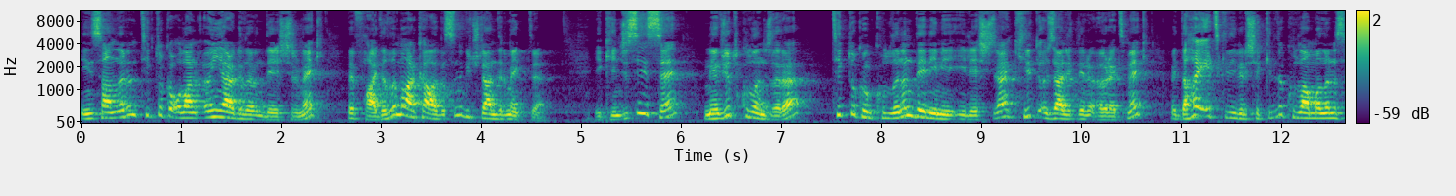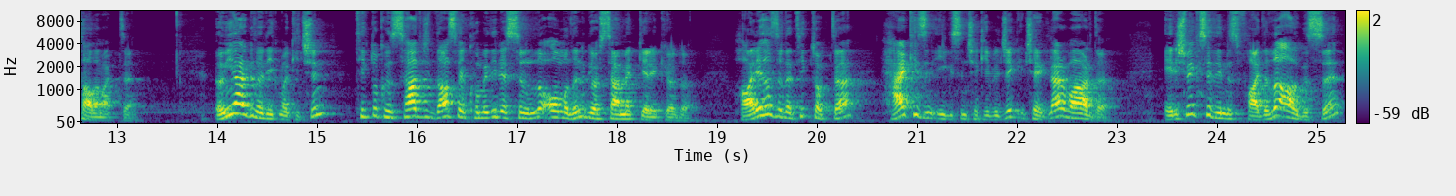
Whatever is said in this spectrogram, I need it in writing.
insanların TikTok'a olan ön yargılarını değiştirmek ve faydalı marka algısını güçlendirmekti. İkincisi ise mevcut kullanıcılara TikTok'un kullanım deneyimini iyileştiren kilit özelliklerini öğretmek ve daha etkili bir şekilde kullanmalarını sağlamaktı. Ön yargıları yıkmak için TikTok'un sadece dans ve komediyle sınırlı olmadığını göstermek gerekiyordu. Hali hazırda TikTok'ta herkesin ilgisini çekebilecek içerikler vardı. Erişmek istediğimiz faydalı algısı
